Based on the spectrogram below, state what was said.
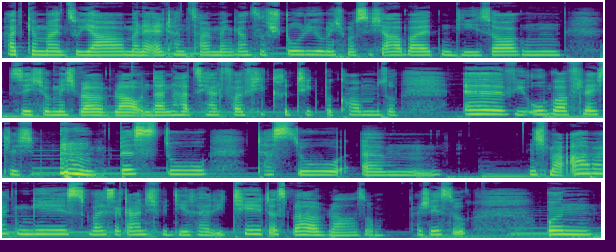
hat gemeint, so ja, meine Eltern zahlen mein ganzes Studium, ich muss nicht arbeiten, die sorgen sich um mich, bla bla bla. Und dann hat sie halt voll viel Kritik bekommen, so, äh, wie oberflächlich bist du, dass du ähm, nicht mal arbeiten gehst, du weißt ja gar nicht, wie die Realität ist, bla bla bla, so. Verstehst du? Und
